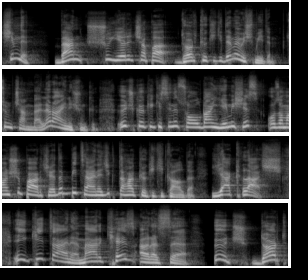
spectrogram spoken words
Şimdi ben şu yarı çapa 4 kök 2 dememiş miydim? Tüm çemberler aynı çünkü. 3 kök 2'sini soldan yemişiz. O zaman şu parçaya da bir tanecik daha kök 2 kaldı. Yaklaş. İki tane merkez arası 3, 4,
